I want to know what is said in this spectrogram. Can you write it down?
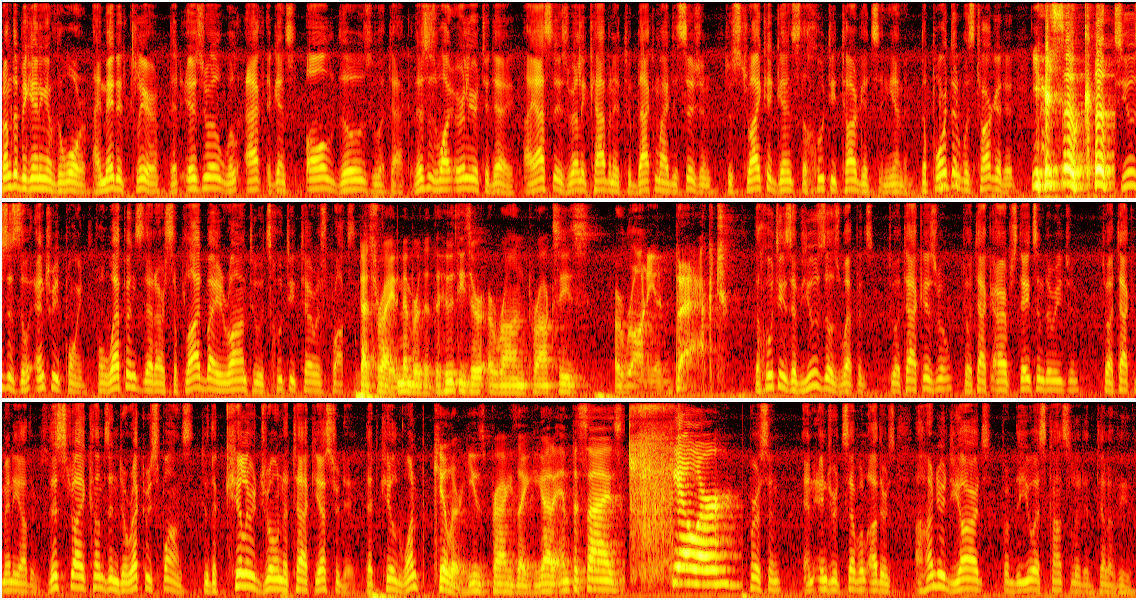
From the beginning of the war, I made it clear that Israel will act against all those who attack. This is why earlier today I asked the Israeli cabinet to back my decision to strike against the Houthi targets in Yemen. The port that was targeted You're so cooked. used as the entry point for weapons that are supplied by Iran to its Houthi terrorist proxies. That's right. Remember that the Houthis are Iran proxies, Iranian backed. The Houthis have used those weapons to attack Israel, to attack Arab states in the region, to attack many others. This strike comes in direct response to the killer drone attack yesterday that killed one Killer. He was practicing. He's like, you gotta emphasize killer. person and injured several others 100 yards from the U.S. consulate in Tel Aviv.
